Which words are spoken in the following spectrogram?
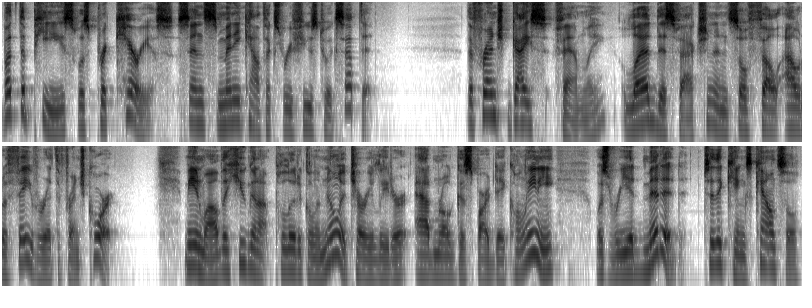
But the peace was precarious since many Catholics refused to accept it. The French Guise family led this faction and so fell out of favor at the French court. Meanwhile, the Huguenot political and military leader, Admiral Gaspard de Coligny, was readmitted to the King's Council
